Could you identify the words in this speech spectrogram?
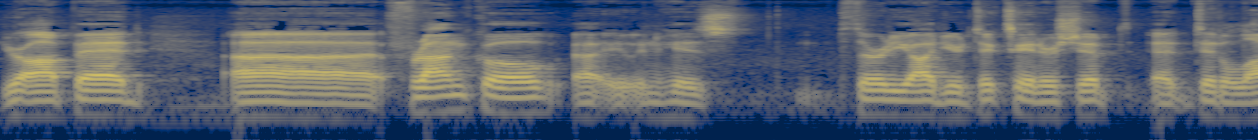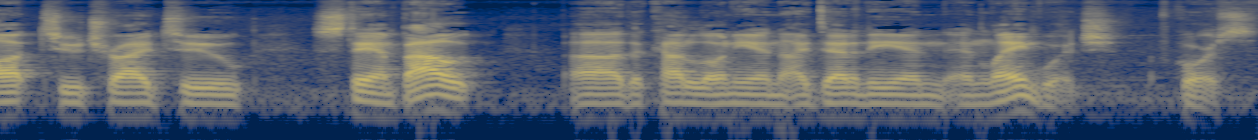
your op-ed, uh, Franco uh, in his thirty odd year dictatorship uh, did a lot to try to stamp out uh, the Catalonian identity and, and language, of course.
